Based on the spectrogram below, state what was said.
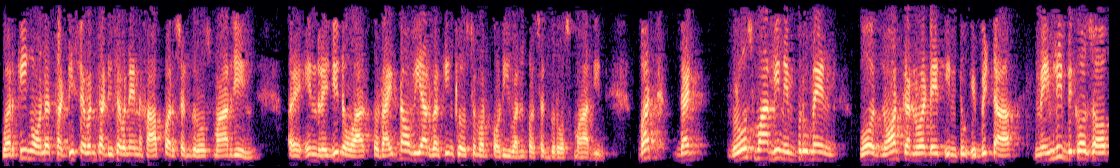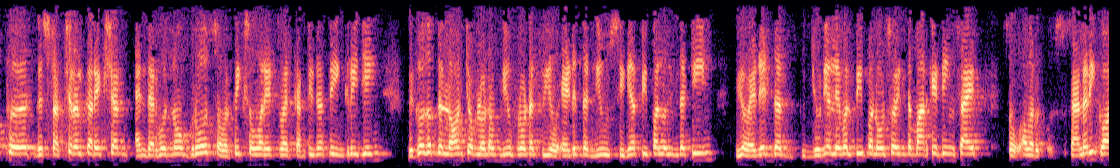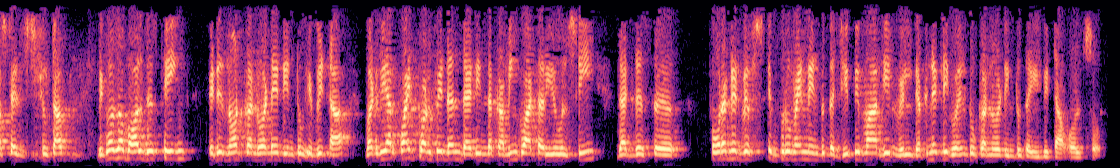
working on a 37, 37.5% gross margin uh, in Resinova. So right now we are working close to about 41% gross margin. But that gross margin improvement was not converted into EBITDA mainly because of uh, the structural correction and there was no growth. So our fixed overheads were continuously increasing. Because of the launch of a lot of new products, we have added the new senior people in the team. We have added the junior level people also in the marketing side. So our salary cost has shoot up. Because of all this thing, it is not converted into EBITDA, but we are quite confident that in the coming quarter you will see that this uh, 400 bips improvement into the GP margin will definitely going to convert into the EBITDA also.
